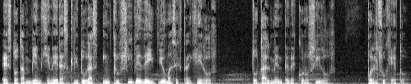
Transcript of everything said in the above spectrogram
Esto también genera escrituras inclusive de idiomas extranjeros totalmente desconocidos por el sujeto.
